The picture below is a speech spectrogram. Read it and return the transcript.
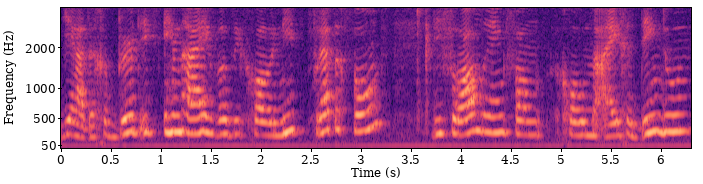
ja, er gebeurt iets in mij wat ik gewoon niet prettig vond. Die verandering van gewoon mijn eigen ding doen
